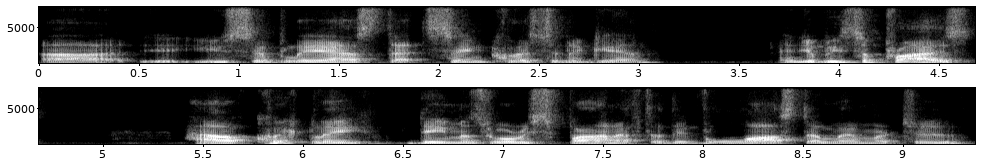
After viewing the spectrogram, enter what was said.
uh, you simply ask that same question again. And you'll be surprised how quickly demons will respond after they've lost a limb or two.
